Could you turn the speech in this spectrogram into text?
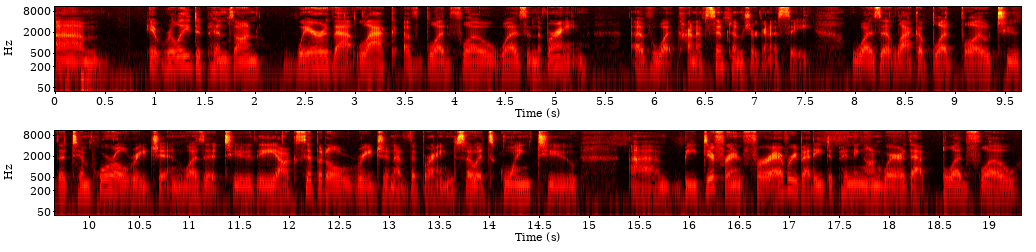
um, it really depends on where that lack of blood flow was in the brain of what kind of symptoms you're going to see. Was it lack of blood flow to the temporal region? Was it to the occipital region of the brain? So it's going to um, be different for everybody depending on where that blood flow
